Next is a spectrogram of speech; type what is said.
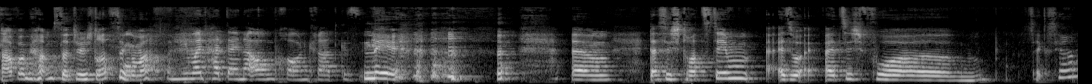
Aber wir haben es natürlich trotzdem gemacht. Und niemand hat deine Augenbrauen gerade gesehen. Nee. ähm, dass ich trotzdem, also als ich vor sechs Jahren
